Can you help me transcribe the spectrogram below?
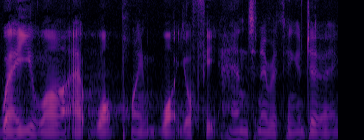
where you are at what point, what your feet, hands, and everything are doing.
